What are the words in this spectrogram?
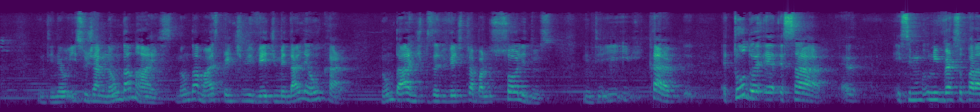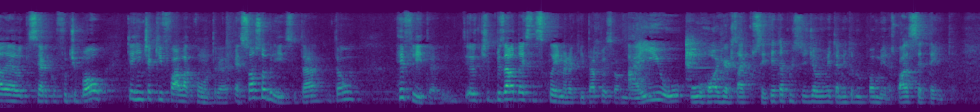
Entendeu? Isso já não dá mais. Não dá mais pra gente viver de medalhão, cara. Não dá, a gente precisa viver de trabalhos sólidos. E, e, cara, é todo é- essa, é- esse universo paralelo que cerca o futebol que a gente aqui fala contra. É só sobre isso, tá? Então, reflita. Eu precisava dar esse disclaimer aqui, tá, pessoal? Aí o, o Roger sai com 70% de aproveitamento do Palmeiras, quase 70%.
